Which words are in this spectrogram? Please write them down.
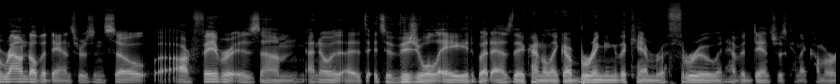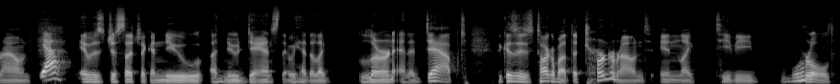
around all the dancers and so uh, our favorite is um i know it's, it's a visual aid but as they're kind of like are bringing the camera through and having dancers kind of come around Yeah. it was just such like a new a new dance that we had to like learn and adapt because as talk about the turnaround in like tv world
